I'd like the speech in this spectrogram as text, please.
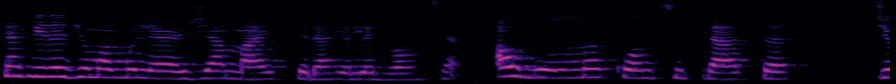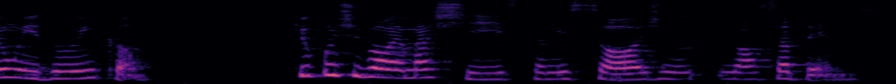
que a vida de uma mulher jamais terá relevância alguma quando se trata de um ídolo em campo. Que o futebol é machista, misógino, nós sabemos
